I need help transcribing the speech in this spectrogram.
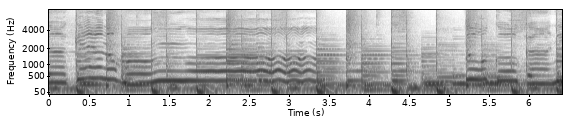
かけの本をどこかに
